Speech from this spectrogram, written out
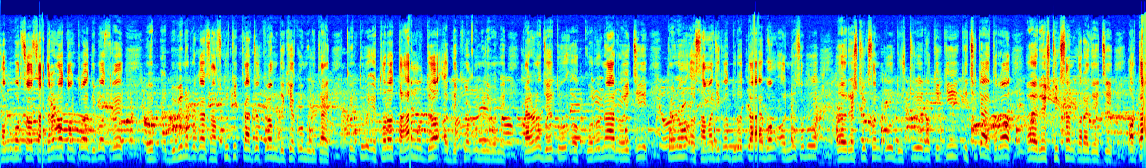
ସବୁ ବର୍ଷ ସାଧାରଣତନ୍ତ୍ର ଦିବସରେ विभिन्न प्रकार सांस्कृतिक कार्यक्रम देखा मिली थाए कि एथर ता देखा मिलवनी कारण जेहेतु कोरोना रही तेणु सामाजिक दूरता और अन्य सब रेस्ट्रिक्शन को दृष्टि रखिकी कि एथर रेस्ट्रिक्शन करा अर्थात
